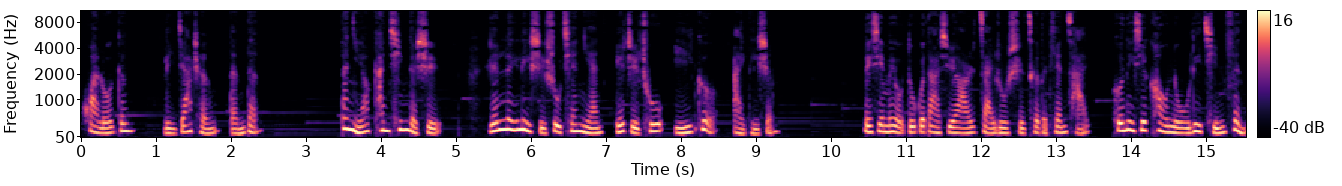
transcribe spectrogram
华罗庚、李嘉诚等等。但你要看清的是，人类历史数千年也只出一个爱迪生。那些没有读过大学而载入史册的天才，和那些靠努力勤奋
